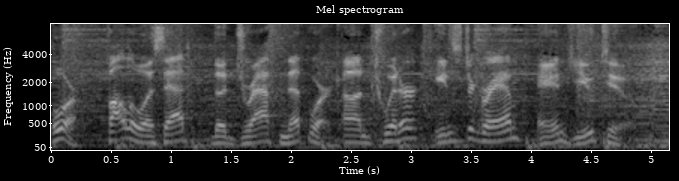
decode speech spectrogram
or follow us at The Draft Network on Twitter, Instagram, and YouTube.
